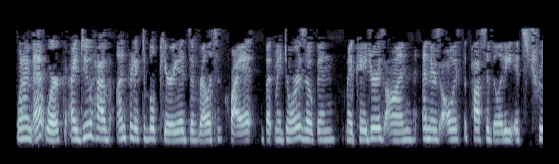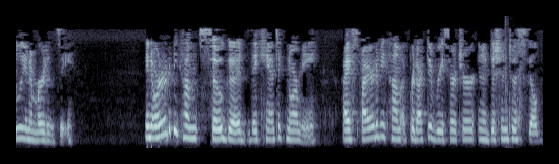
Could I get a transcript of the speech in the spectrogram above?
When I'm at work, I do have unpredictable periods of relative quiet, but my door is open, my pager is on, and there's always the possibility it's truly an emergency. In order to become so good they can't ignore me, I aspire to become a productive researcher in addition to a skilled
